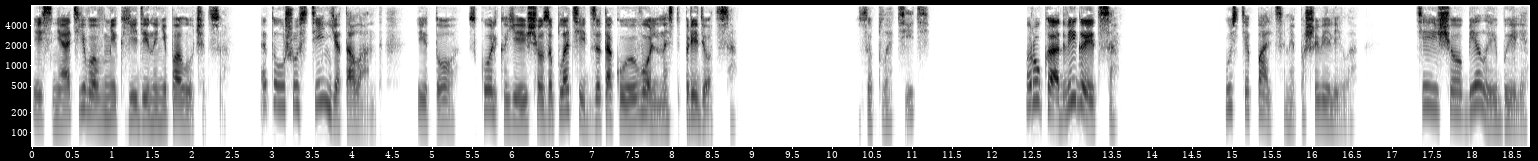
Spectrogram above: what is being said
И снять его в миг единый не получится. Это уж Устинья талант. И то, сколько ей еще заплатить за такую вольность придется. Заплатить? Рука двигается? Устья пальцами пошевелила. Те еще белые были,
